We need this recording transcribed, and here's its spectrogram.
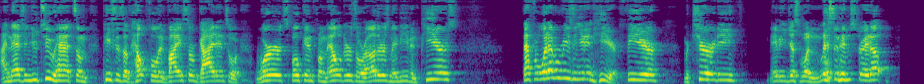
I imagine you too had some pieces of helpful advice or guidance or words spoken from elders or others, maybe even peers, that for whatever reason you didn't hear. Fear, maturity, maybe you just wasn't listening straight up.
